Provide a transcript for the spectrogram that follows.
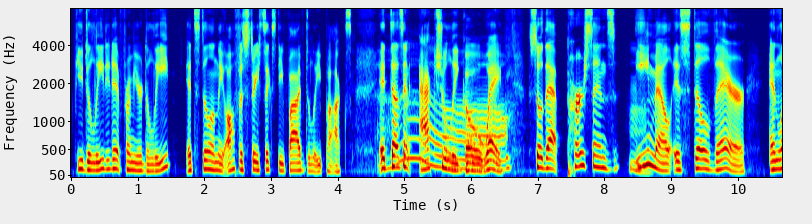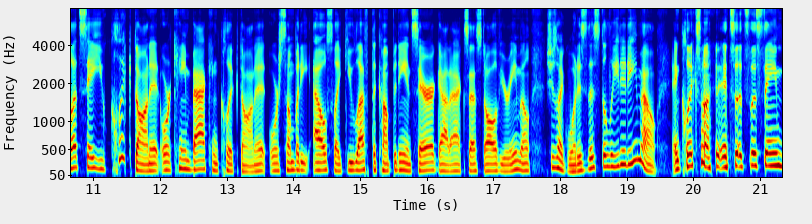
If you deleted it from your delete, it's still in the Office 365 delete box. It doesn't actually go away. Oh. So that person's hmm. email is still there. And let's say you clicked on it or came back and clicked on it, or somebody else, like you left the company and Sarah got access to all of your email. She's like, What is this deleted email? And clicks on it. It's, it's the same.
